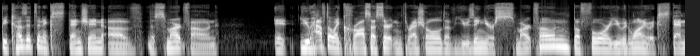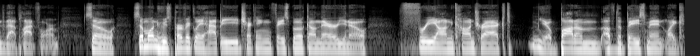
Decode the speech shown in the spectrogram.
because it's an extension of the smartphone, it you have to like cross a certain threshold of using your smartphone before you would want to extend that platform. So someone who's perfectly happy checking Facebook on their, you know, free on contract, you know, bottom of the basement like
